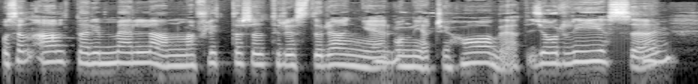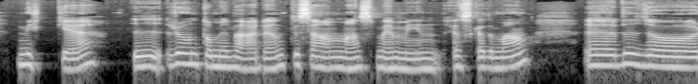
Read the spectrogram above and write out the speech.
Och sen allt däremellan, man flyttar sig till restauranger mm. och ner till havet. Jag reser mm. mycket i, runt om i världen tillsammans med min älskade man. Eh, vi gör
